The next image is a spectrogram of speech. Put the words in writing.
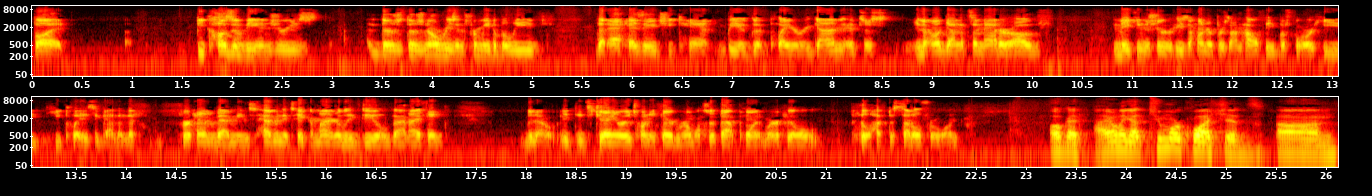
but because of the injuries, there's there's no reason for me to believe that at his age he can't be a good player again. It just you know again it's a matter of making sure he's 100% healthy before he he plays again. For him that means having to take a minor league deal, then I think you know it, it's January 23rd. We're almost at that point where he'll he'll have to settle for one. Okay, I only got two more questions. Um,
